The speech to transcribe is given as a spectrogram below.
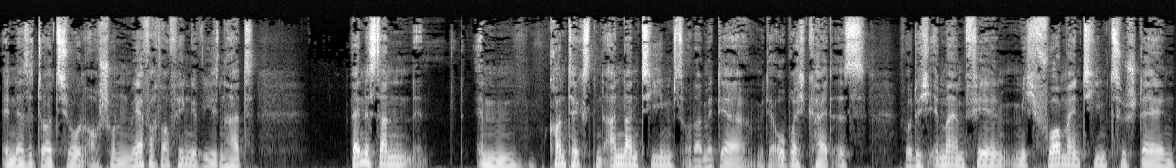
in der Situation auch schon mehrfach darauf hingewiesen hat, wenn es dann im Kontext mit anderen Teams oder mit der, mit der Obrigkeit ist, würde ich immer empfehlen, mich vor mein Team zu stellen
